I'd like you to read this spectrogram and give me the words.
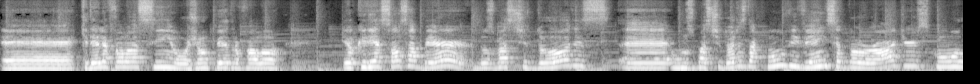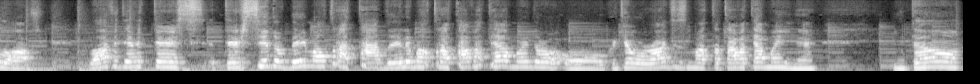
é, que ele falou assim, o João Pedro falou, eu queria só saber dos bastidores, é, uns bastidores da convivência do Rodgers com o Love. Love deve ter, ter sido bem maltratado. Ele maltratava até a mãe do. O, porque o Rodgers maltratava até a mãe, né? Então,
